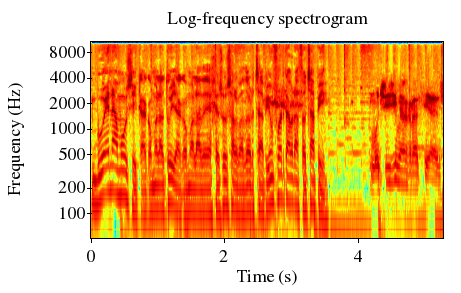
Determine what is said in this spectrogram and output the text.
buena música como la tuya, como la de Jesús Salvador Chapi. Un fuerte abrazo, Chapi. Muchísimas gracias.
